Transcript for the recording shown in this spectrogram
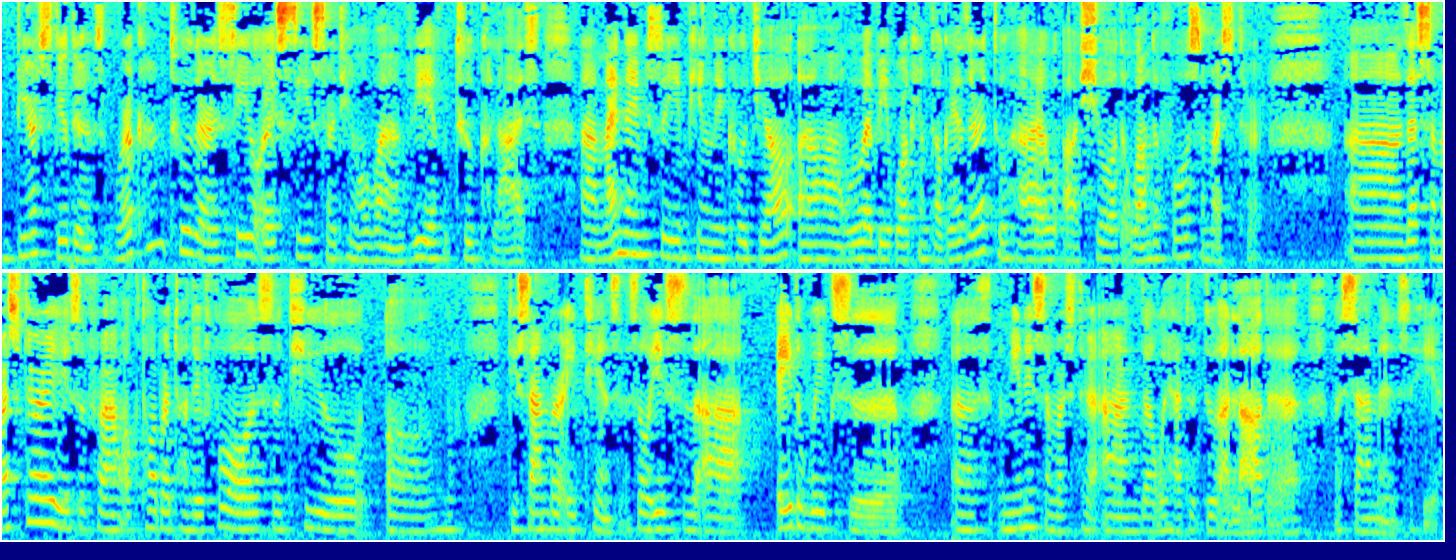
Dear students, welcome to the COSC 1301 VF2 class. Uh, my name is Yinping Nicole Jiao. Uh, we will be working together to have a short, wonderful semester. Uh, the semester is from October 24th to uh, December 18th. So it's uh, eight weeks uh, mini semester and we have to do a lot of assignments here.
